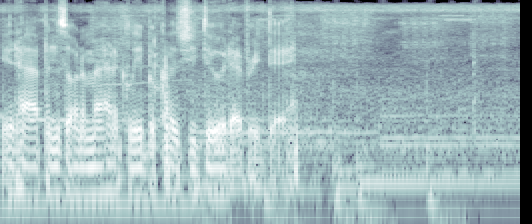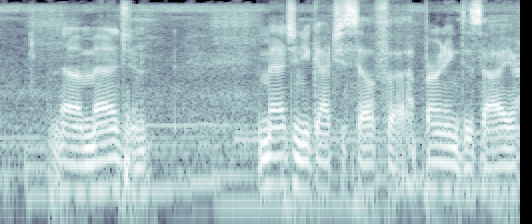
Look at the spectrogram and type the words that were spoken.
It happens automatically because you do it every day. Now imagine Imagine you got yourself a burning desire.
